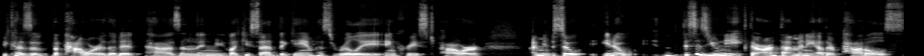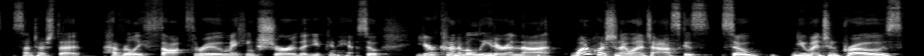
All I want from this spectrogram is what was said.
because of the power that it has, and, and like you said, the game has really increased power. I mean, so, you know, this is unique. There aren't that many other paddles, Santhosh, that have really thought through making sure that you can. Ha- so you're kind of a leader in that. One question I wanted to ask is so you mentioned pros.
